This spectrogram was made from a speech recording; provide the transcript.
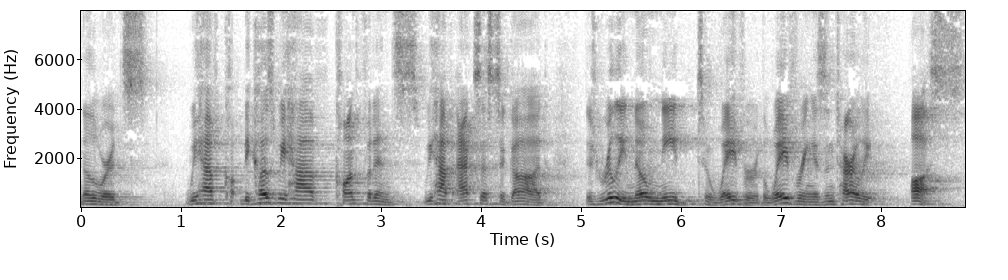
In other words, we have, because we have confidence, we have access to God, there's really no need to waver. The wavering is entirely us.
